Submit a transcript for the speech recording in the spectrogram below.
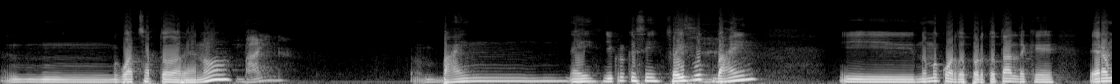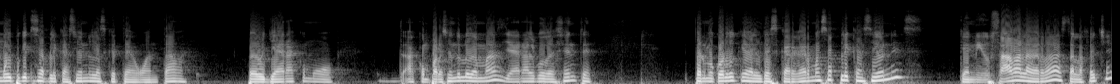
mm, WhatsApp todavía no. Vine. Vine. ey, yo creo que sí. Facebook, Sí. Vine. Y no me acuerdo, pero total, de que eran muy poquitas aplicaciones las que te aguantaba. Pero ya era como. A comparación de lo demás, ya era algo decente. Pero me acuerdo que al descargar más aplicaciones, que ni usaba la verdad hasta la fecha,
